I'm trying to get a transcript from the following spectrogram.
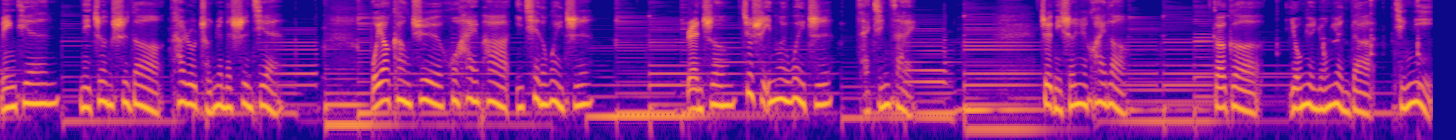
明天你正式的踏入成人的世界，不要抗拒或害怕一切的未知。人生就是因为未知才精彩。祝你生日快乐，哥哥，永远永远的挺你。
